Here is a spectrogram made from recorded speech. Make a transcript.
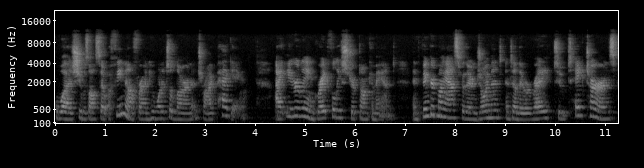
was she was also a female friend who wanted to learn and try pegging. I eagerly and gratefully stripped on command and fingered my ass for their enjoyment until they were ready to take turns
